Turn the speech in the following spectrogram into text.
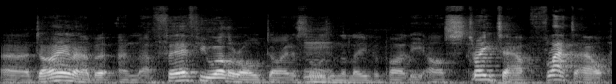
uh, Diane Abbott, and a fair few other old dinosaurs Mm. in the Labour Party are straight out, flat out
